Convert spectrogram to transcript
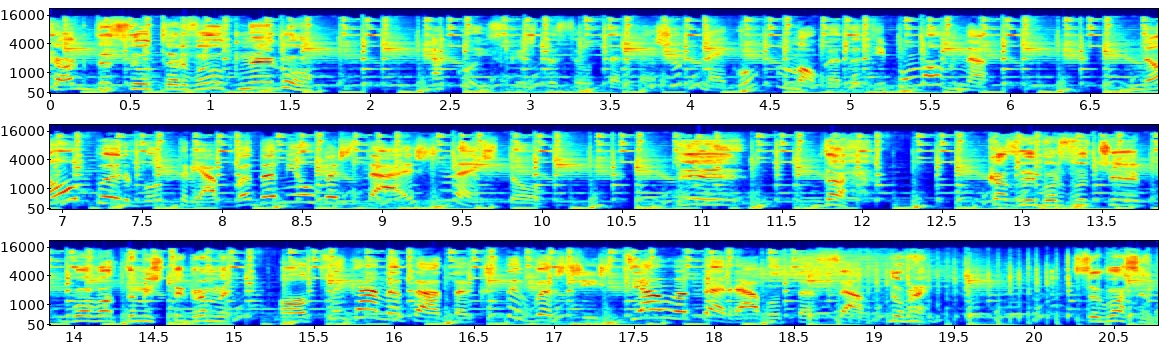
Как да се отърва от него? Ако искаш да се отървеш от него, мога да ти помогна. Но първо трябва да ми обещаеш нещо. Е, да. Казвай бързо, че главата ми ще гръмне. От сега нататък ще вършиш цялата работа сам. Добре. Съгласен.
